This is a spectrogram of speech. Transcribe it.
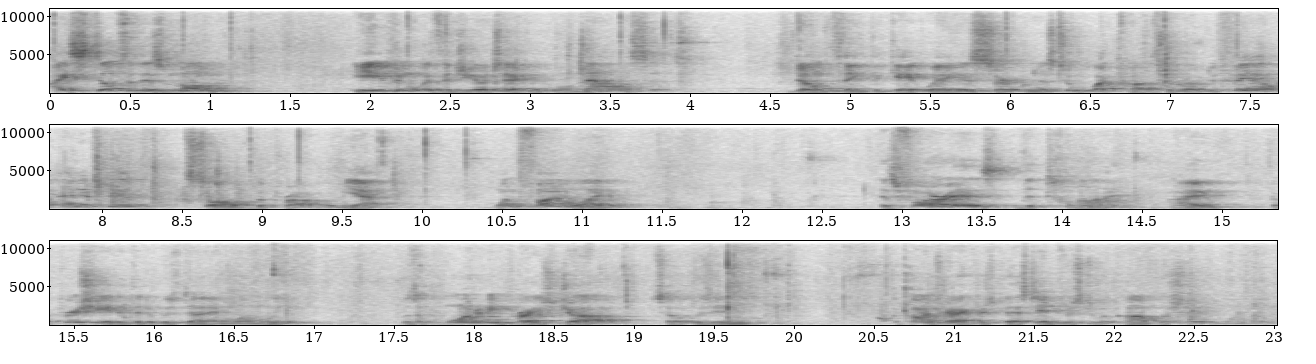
I still, to this moment, even with the geotechnical analysis, don't think the Gateway is certain as to what caused the road to fail and if they've solved the problem yet. One final item. As far as the time, I appreciated that it was done in one week. It was a quantity price job, so it was in the contractor's best interest to accomplish it in one week.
